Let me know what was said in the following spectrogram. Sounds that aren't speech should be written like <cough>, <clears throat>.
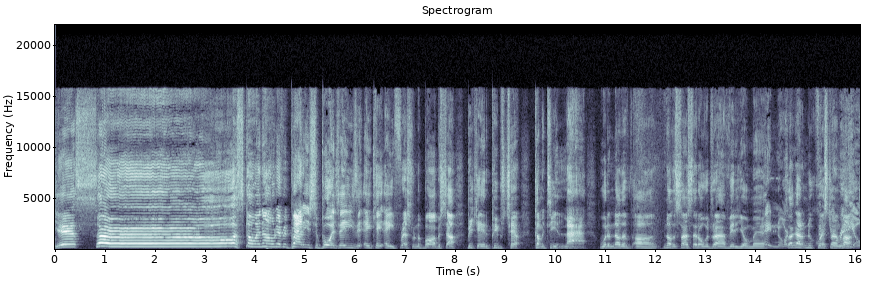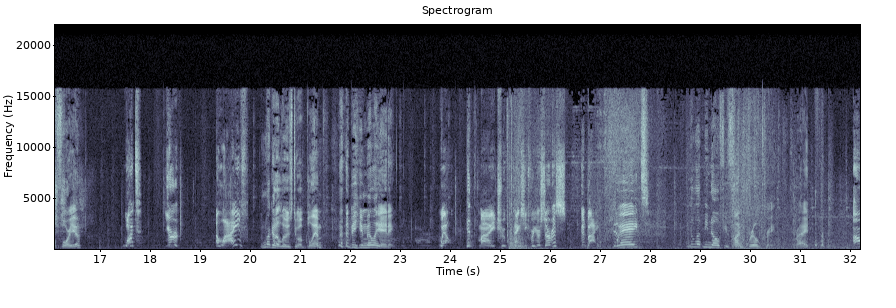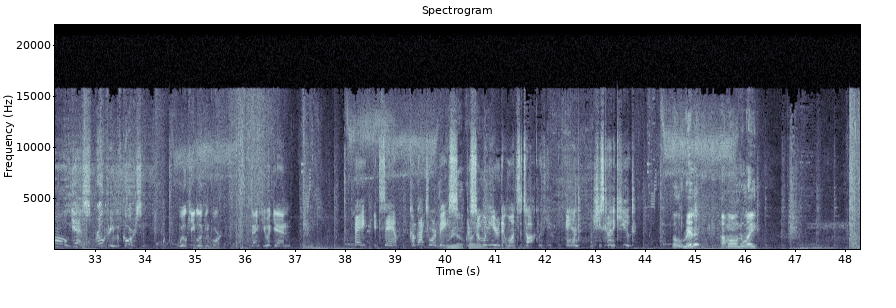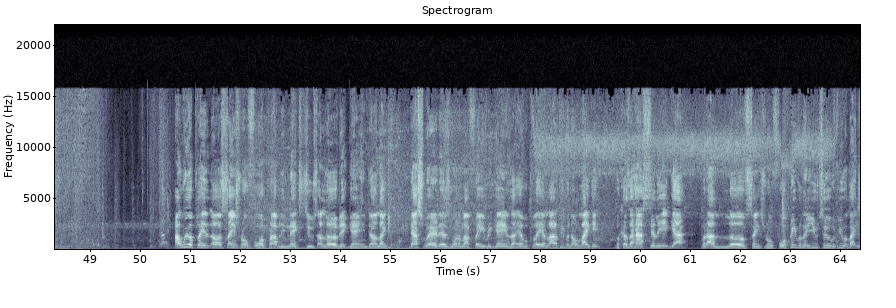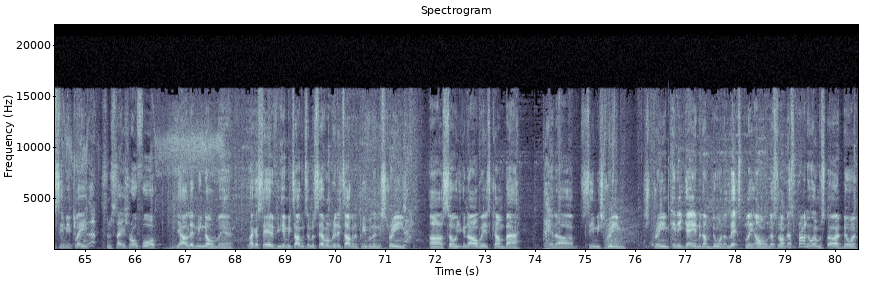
Yes, sir. What's going on, everybody? It's your boy Jai Eazy, aka Fresh from the Barbershop, BK the People's Champ, coming to you live with another uh another Sunset Overdrive video, man. Hey, Norton. So I got a new question unlocked. radio for you. What? You're alive? I'm not gonna lose to a blimp. <laughs> That'd be humiliating. Well, my troop thanks you for your service. Goodbye. Wait. You let me know if you find Brillcream, right? Oh, yes, Brillcream, of course. We'll keep looking for it. Thank you again. Hey, it's Sam. Come back to our base. There's someone here that wants to talk with you. And she's kind of cute. Oh, really? I'm on the way. I will play uh, Saints Row 4 probably next, Juice. I love that game, dog. Like, that's where that's one of my favorite games I ever play. A lot of people don't like it because of how silly it got, but I love Saints Row 4. People in YouTube, if you would like to see me play some Saints Row 4, y'all let me know, man. Like I said, if you hear me talking to myself, I'm really talking to people in the stream. Uh, so you can always come by and uh, see me stream stream any game that I'm doing a let's play on. That's what I'm. That's probably what I'm gonna start doing.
